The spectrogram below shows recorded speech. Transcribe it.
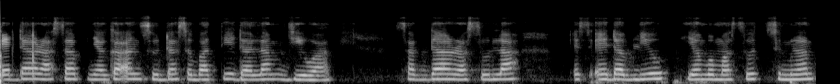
Eda rasa perniagaan sudah sebati dalam jiwa. Sabda Rasulullah SAW yang bermaksud 90%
